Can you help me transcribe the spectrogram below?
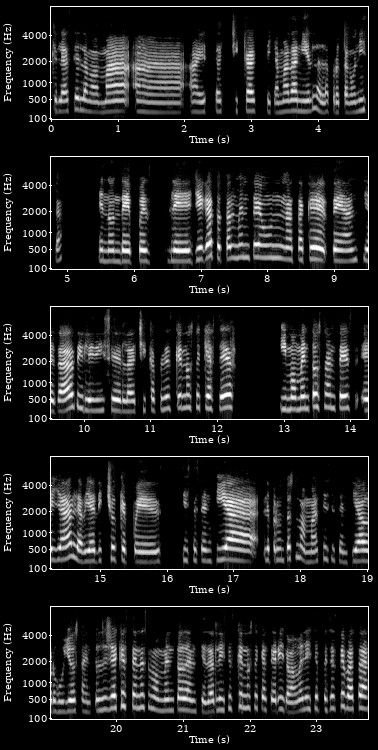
que le hace la mamá a, a esta chica que se llama Daniel, a la protagonista, en donde pues le llega totalmente un ataque de ansiedad y le dice la chica, pues es que no sé qué hacer. Y momentos antes ella le había dicho que pues si se sentía, le preguntó a su mamá si se sentía orgullosa. Entonces, ya que está en ese momento de ansiedad, le dice es que no sé qué hacer y la mamá le dice, pues es que vas a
